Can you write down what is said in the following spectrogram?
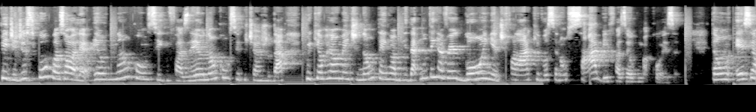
pedir desculpas. Olha, eu não consigo fazer, eu não consigo te ajudar porque eu realmente não tenho habilidade. Não tenha vergonha de falar que você não sabe fazer alguma coisa. Então, esse é,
